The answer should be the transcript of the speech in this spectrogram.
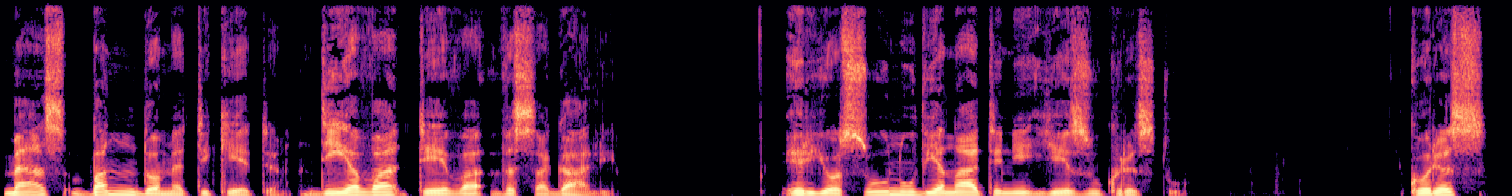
Mes bandome tikėti Dievą Tėvą Visagalį ir jo sūnų vienatinį Jėzų Kristų, kuris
